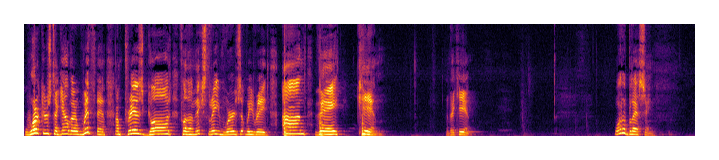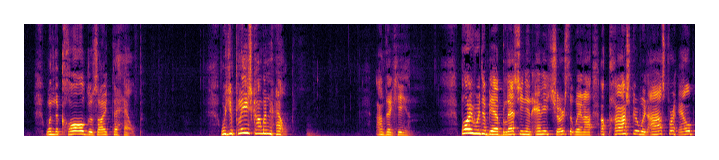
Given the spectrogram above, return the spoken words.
workers together with him, and praise God for the next three words that we read, and they came. And they came. What a blessing when the call goes out to help. Would you please come and help? And they came. Boy, wouldn't it be a blessing in any church that when a, a pastor would ask for help,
